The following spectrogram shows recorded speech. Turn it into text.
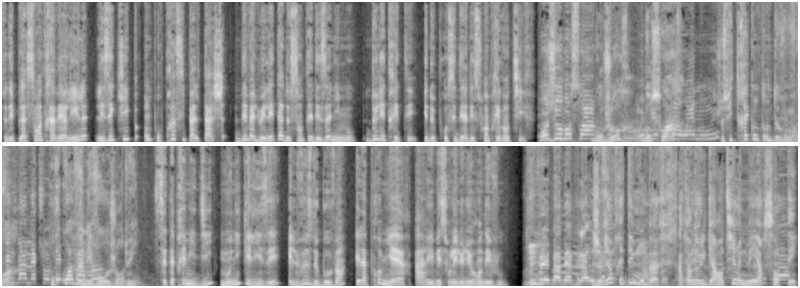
Se déplaçant à travers l'île, les équipes ont pour principale tâche d'évaluer l'état de santé des animaux, de les traiter et de procéder à des soins préventifs. Bonjour, bonsoir. Bonjour, bonsoir. Je suis très contente de vous voir. Pourquoi venez-vous aujourd'hui? Cet après-midi, Monique Élisée, éleveuse de bovins, est la première à arriver sur les lieux du rendez-vous. Je viens traiter mon bœuf afin de lui garantir une meilleure santé.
